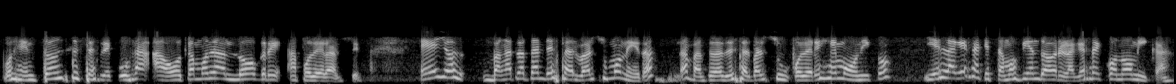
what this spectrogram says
pues entonces se recurra a otra moneda, logre apoderarse. Ellos van a tratar de salvar su moneda, van a tratar de salvar su poder hegemónico, y es la guerra que estamos viendo ahora, la guerra económica,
